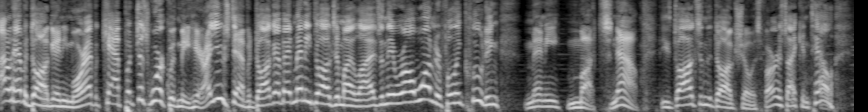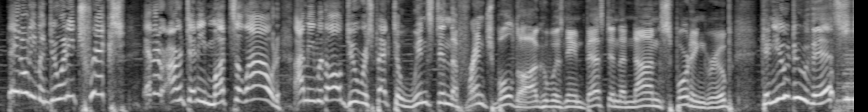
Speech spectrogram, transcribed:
I don't have a dog anymore. I have a cat, but just work with me here. I used to have a dog. I've had many dogs in my lives, and they were all wonderful, including many mutts. Now, these dogs in the dog show, as far as I can tell, they don't even do any tricks, and there aren't any mutts allowed. I mean, with all due respect to Winston the French Bulldog, who was named best in the non sporting group, can you do this?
